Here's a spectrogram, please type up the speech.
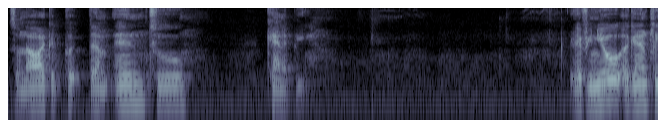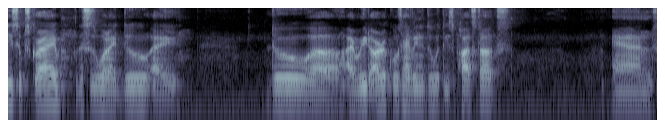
So now I could put them into Canopy. If you're new, again, please subscribe. This is what I do. I do uh, I read articles having to do with these pot stocks. And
